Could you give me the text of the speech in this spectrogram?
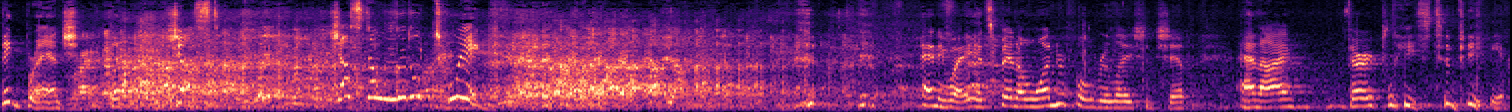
big branch, but just, just a little twig. anyway, it's been a wonderful relationship, and I'm very pleased to be here.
